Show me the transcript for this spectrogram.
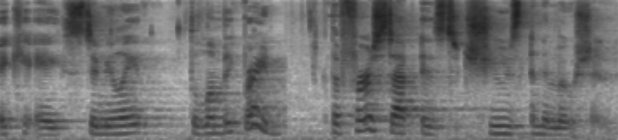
aka stimulate the limbic brain. The first step is to choose an emotion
